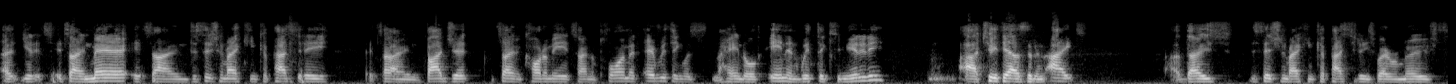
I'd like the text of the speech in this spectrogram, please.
uh, its, its own mayor, its own decision-making capacity, its own budget, its own economy, its own employment. Everything was handled in and with the community. Uh, 2008, uh, those decision-making capacities were removed.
